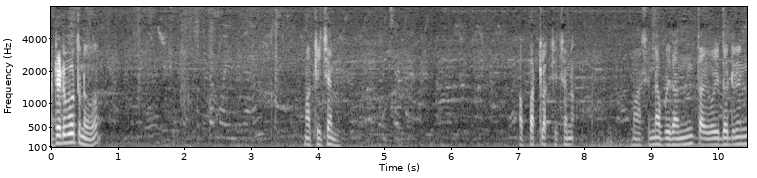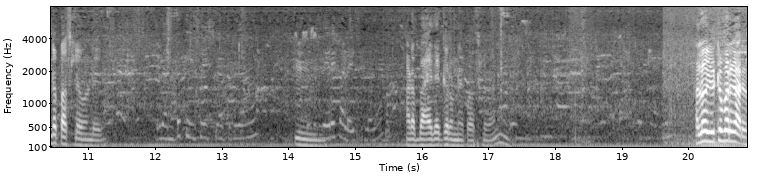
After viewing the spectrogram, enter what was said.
అటు పోతున్నావు? మా కిచెన్. అప్పట్లో కిచెన్. మా చిన్నప్పుడు ఇదంతా ఈ దొడ్డి నిండా పసలే ఉండేది? ఆడ బాయ్ దగ్గర ఉన్నాయి పసలు కానీ. హలో యూట్యూబర్ గారు.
